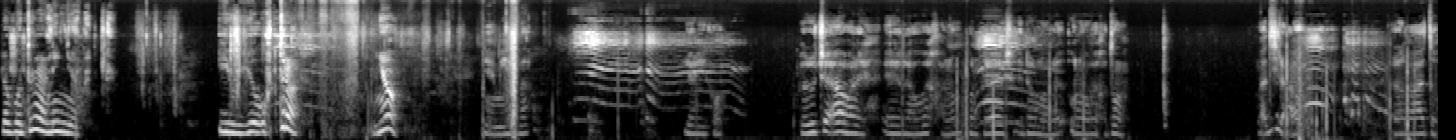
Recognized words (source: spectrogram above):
Lo encontró una niña. Y huyó. ¡Ostras! ¡No! ¡Qué mierda! Ya digo. Peluche, ah, vale. Es la oveja, ¿no? Porque era, una, ove- una oveja. Toma. Me ha tirado. El gato.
